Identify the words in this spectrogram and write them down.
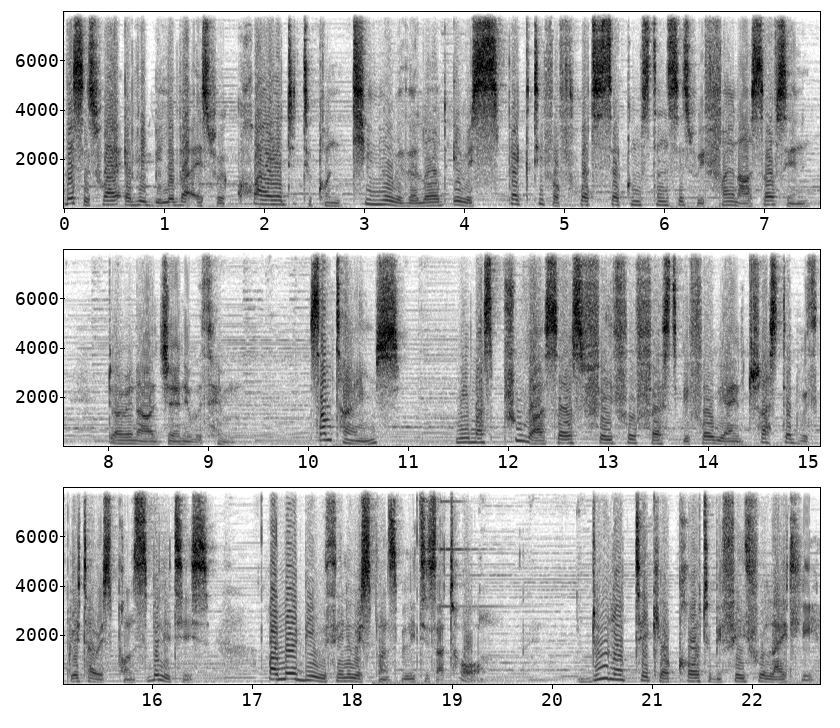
This is why every believer is required to continue with the Lord irrespective of what circumstances we find ourselves in during our journey with Him. Sometimes, we must prove ourselves faithful first before we are entrusted with greater responsibilities or maybe with any responsibilities at all. Do not take your call to be faithful lightly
